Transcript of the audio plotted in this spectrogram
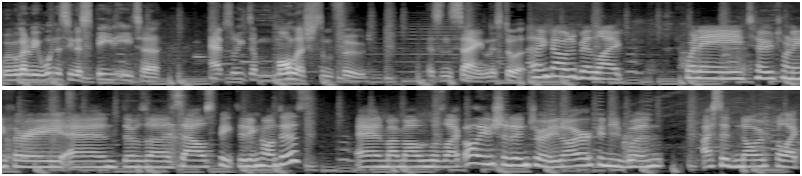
where we're going to be witnessing a speed eater absolutely demolish some food. It's insane. Let's do it. I think I would have been like 22, 23, and there was a Sal's pizza eating contest. And my mum was like, Oh, you should enter it, you know, I reckon you'd win. I said no for like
